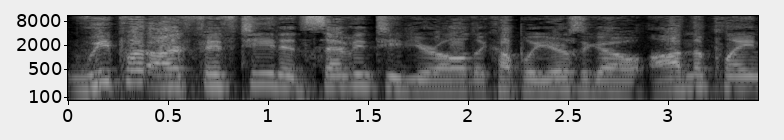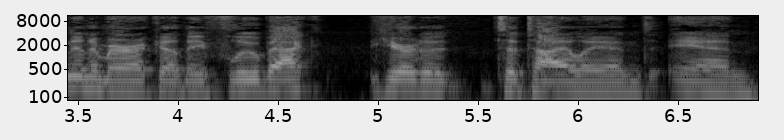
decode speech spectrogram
we put our 15 and 17 year old a couple years ago on the plane in America. They flew back here to, to Thailand and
